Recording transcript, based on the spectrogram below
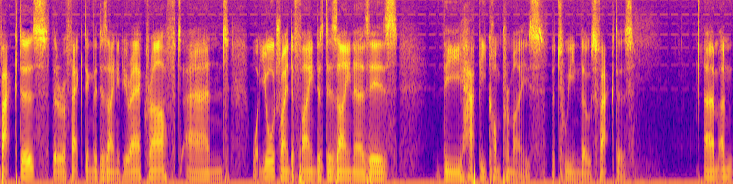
factors that are affecting the design of your aircraft, and what you're trying to find as designers is the happy compromise between those factors. Um, I'm,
